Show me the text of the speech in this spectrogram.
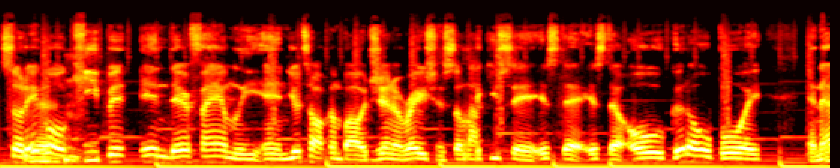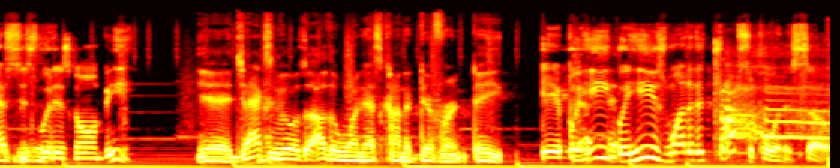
So they Yeah. gonna keep it in their family, and you're talking about generations. So like you said, it's that it's the old good old boy, and that's just what it's gonna be. Yeah. Jacksonville is the other one that's kind of different. They Yeah, but he but he's one of the Trump supporters. So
